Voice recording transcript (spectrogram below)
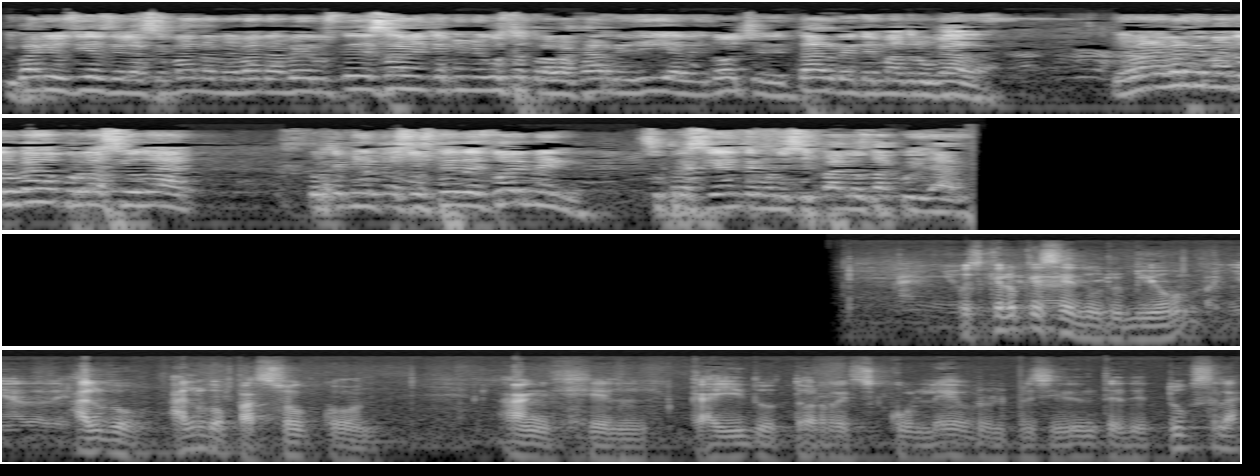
Y varios días de la semana me van a ver. Ustedes saben que a mí me gusta trabajar de día, de noche, de tarde, de madrugada. Me van a ver de madrugada por la ciudad, porque mientras ustedes duermen, su presidente municipal los va a cuidar. Pues creo que se durmió. Algo, algo pasó con Ángel Caído Torres Culebro, el presidente de Tuxtla,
